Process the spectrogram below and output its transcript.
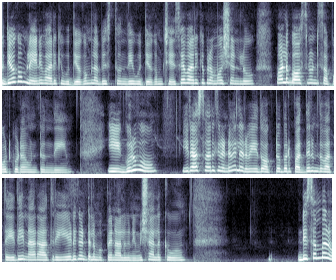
ఉద్యోగం లేని వారికి ఉద్యోగం లభిస్తుంది. ఉద్యోగం చేసే వారికి ప్రమోషన్లు వాళ్ళ బాస్ నుండి సపోర్ట్ కూడా ఉంటుంది. ఈ గురువు ఈ రాశి వారికి రెండు వేల ఇరవై ఐదు అక్టోబర్ పద్దెనిమిదవ తేదీన రాత్రి ఏడు గంటల ముప్పై నాలుగు నిమిషాలకు డిసెంబరు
